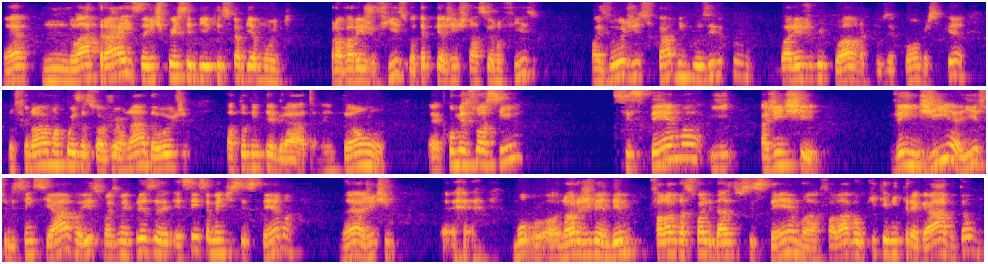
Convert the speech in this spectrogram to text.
Né? Lá atrás, a gente percebia que isso cabia muito para varejo físico, até porque a gente nasceu no físico, mas hoje isso cabe, inclusive, para o varejo virtual, né, para os e-commerce, porque no final é uma coisa só, a jornada hoje está toda integrada. Né? Então, é, começou assim, sistema, e a gente vendia isso, licenciava isso, mas uma empresa essencialmente de sistema, né? A gente é, na hora de vender falava das qualidades do sistema, falava o que, que ele entregava, então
